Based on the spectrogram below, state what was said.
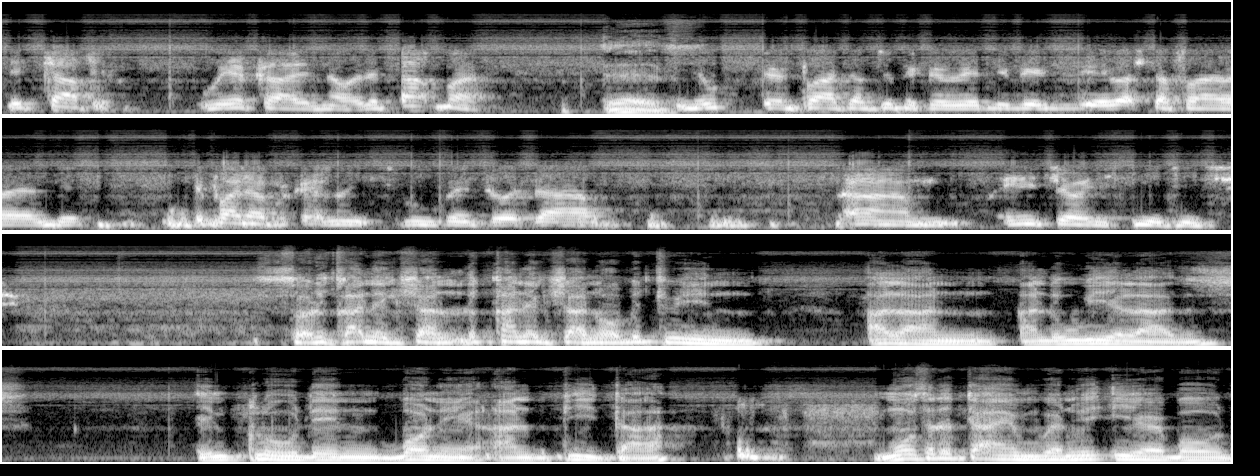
the top we call it now, the top man Yes. in the western part of Jamaica the, the Rastafari and the, the Pan African movement was um, um, in its early stages. So the connection, the connection now between Allan and the Wailers, including Bunny and Peter, most of the time when we hear about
